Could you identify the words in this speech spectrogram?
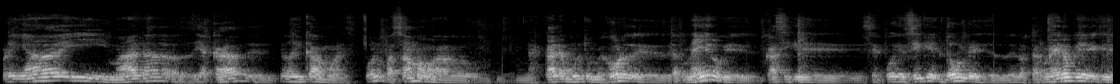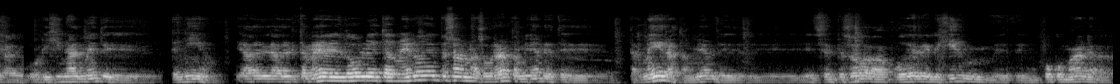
preñada y mala de acá, nos dedicamos a eso. Bueno, pasamos a una escala mucho mejor de, ternero, que casi que se puede decir que el doble de, los terneros que, originalmente teníamos. Al, tener el doble de terneros empezaron a sobrar también este, terneras también, se empezó a poder elegir este, un poco más la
